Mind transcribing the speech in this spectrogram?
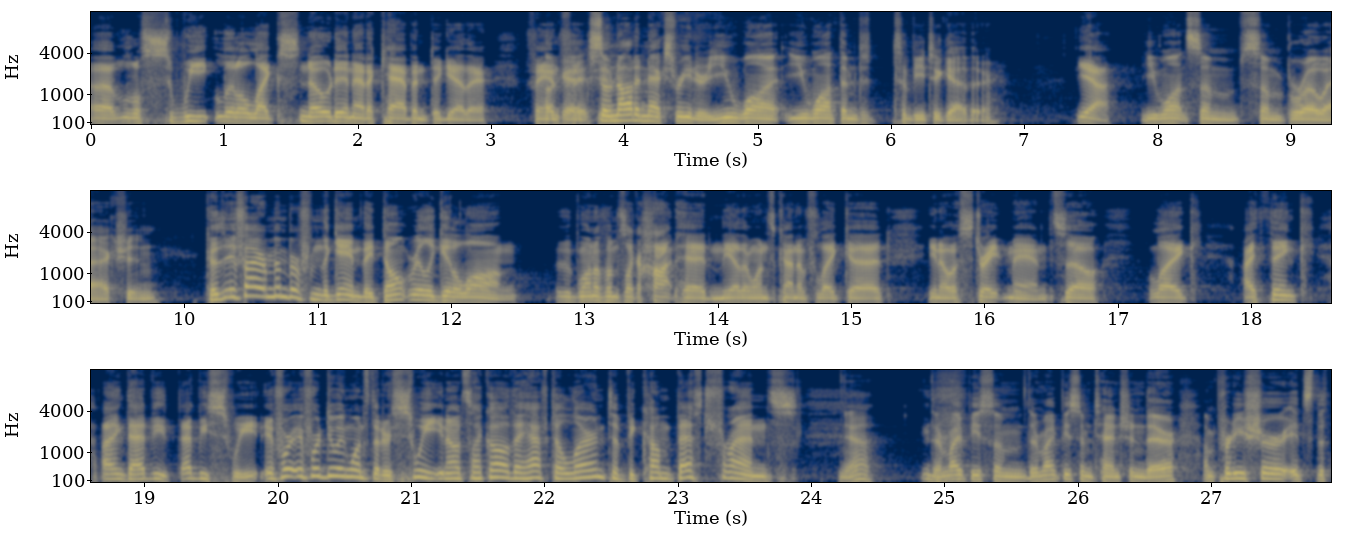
a little sweet little like snowed in at a cabin together. Fan Okay, fiction. so not an ex reader. You want you want them to, to be together. yeah, You want some some bro action. because if I remember from the game, they don't really get along. One of them's like a hothead, and the other one's kind of like a you know a straight man. So like. I think I think that'd be that'd be sweet. If we're if we're doing ones that are sweet, you know, it's like oh they have to learn to become best friends. Yeah. There might be some there might be some tension there. I'm pretty sure it's the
